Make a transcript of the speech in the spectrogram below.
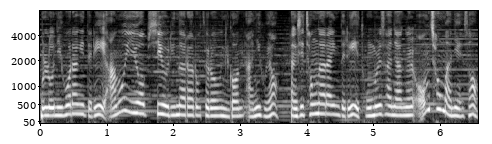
물론 이 호랑이들이 아무 이유 없이 우리나라로 들어온 건 아니고요. 당시 청나라인들이 동물 사냥을 엄청 많이 해서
